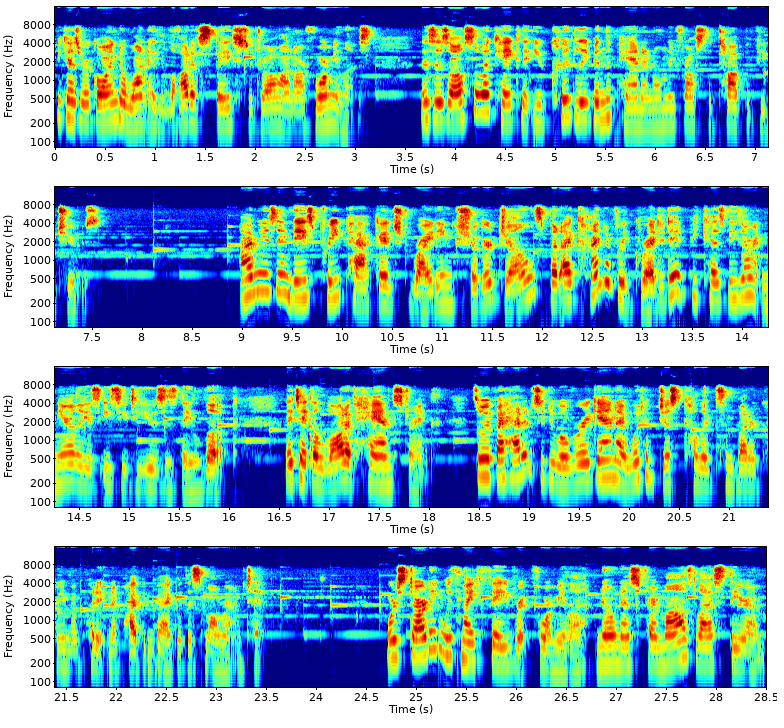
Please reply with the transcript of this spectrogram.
because we're going to want a lot of space to draw on our formulas. This is also a cake that you could leave in the pan and only frost the top if you choose. I'm using these pre-packaged writing sugar gels, but I kind of regretted it because these aren't nearly as easy to use as they look. They take a lot of hand strength, so if I had it to do over again, I would have just colored some buttercream and put it in a piping bag with a small round tip. We're starting with my favorite formula, known as Fermat's last theorem.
